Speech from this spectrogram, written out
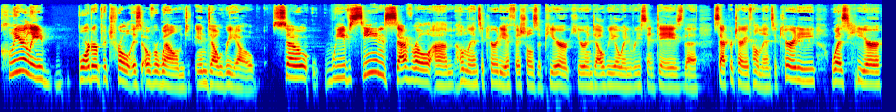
Clearly, Border Patrol is overwhelmed in Del Rio so we've seen several um, Homeland Security officials appear here in Del Rio in recent days. The Secretary of Homeland Security was here.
